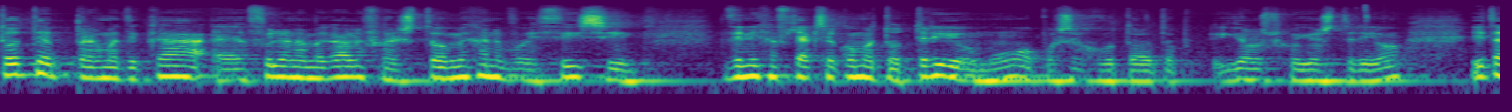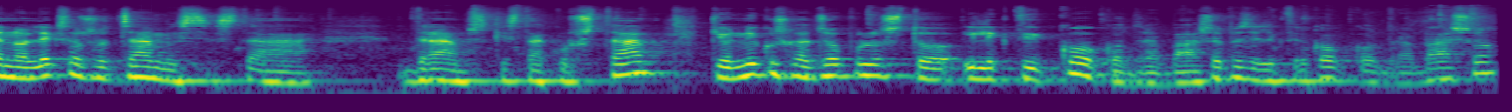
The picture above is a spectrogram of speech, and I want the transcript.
τότε πραγματικά ε, οφείλω ένα μεγάλο ευχαριστώ. Με είχαν βοηθήσει. Δεν είχα φτιάξει ακόμα το τρίο μου, όπως έχω τώρα το Γιώργος Τρίο. Ήταν ο Αλέξανδρος ο Τσάμις στα drums και στα ακουστά και ο Νίκος Χατζόπουλος στο ηλεκτρικό κοντραμπάσο, έπαιζε ηλεκτρικό κοντραμπάσο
